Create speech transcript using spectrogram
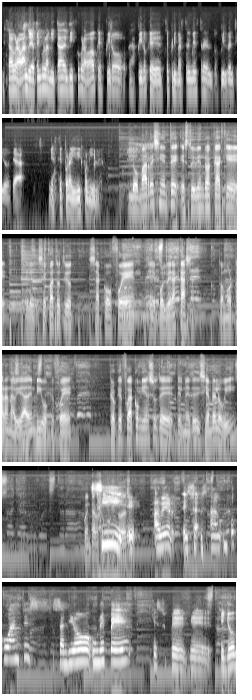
he estado grabando, ya tengo la mitad del disco grabado que aspiro, aspiro que este primer trimestre del 2022 ya, ya esté por ahí disponible. Lo más reciente, estoy viendo acá que el C4 Trio sacó fue eh, Volver a Casa, Tu Amor para Navidad en vivo, que fue, creo que fue a comienzos de, del mes de diciembre, lo vi. Cuéntanos sí, un poquito de eso. Eh, a ver, un poco antes salió un EP que, que, yo,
